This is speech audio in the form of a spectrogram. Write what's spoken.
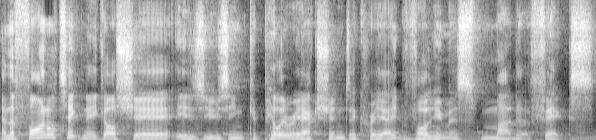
And the final technique I'll share is using capillary action to create voluminous mud effects.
